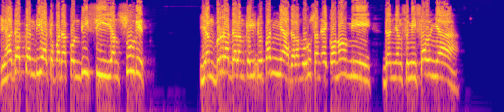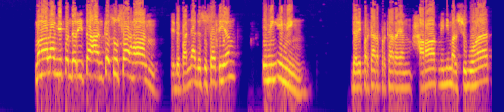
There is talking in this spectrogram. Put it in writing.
dihadapkan dia kepada kondisi yang sulit yang berat dalam kehidupannya, dalam urusan ekonomi dan yang semisalnya, mengalami penderitaan, kesusahan, di depannya ada sesuatu yang iming-iming. Dari perkara-perkara yang haram, minimal syubuhat,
